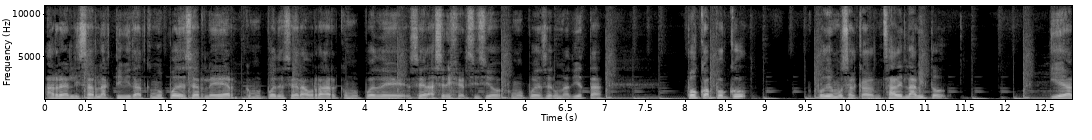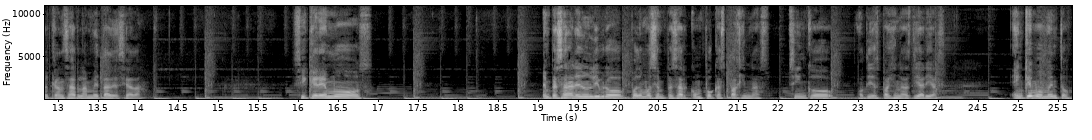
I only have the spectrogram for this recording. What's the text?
a realizar la actividad como puede ser leer, como puede ser ahorrar, como puede ser hacer ejercicio, como puede ser una dieta. Poco a poco podemos alcanzar el hábito y alcanzar la meta deseada. Si queremos empezar a leer un libro, podemos empezar con pocas páginas, 5 o 10 páginas diarias. ¿En qué momento?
